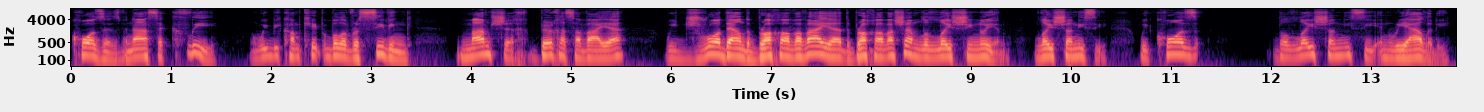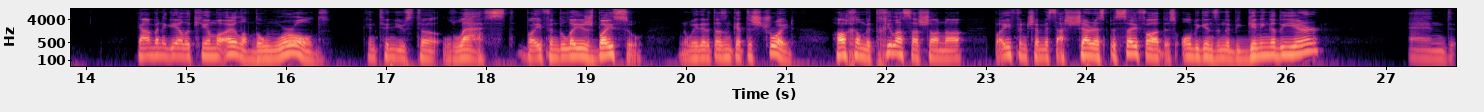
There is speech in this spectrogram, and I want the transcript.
causes Vanasa Kli, and we become capable of receiving Mamshech Birchas Havaya. We draw down the bracha of Havaya, the bracha of Hashem, L'loy Shinuyim, Loy Shanisi. We cause the Loy Shanisi in reality. Gam The world continues to last, in a way that it doesn't get destroyed. Hachel mitchilas hashana, ba'ifin shemis asheres b'seifa, this all begins in the beginning of the year, and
